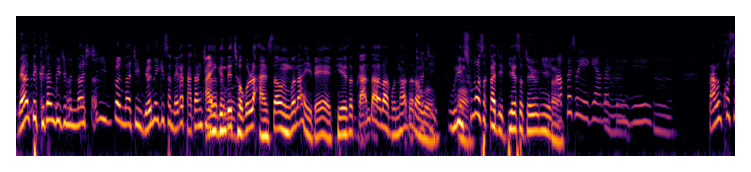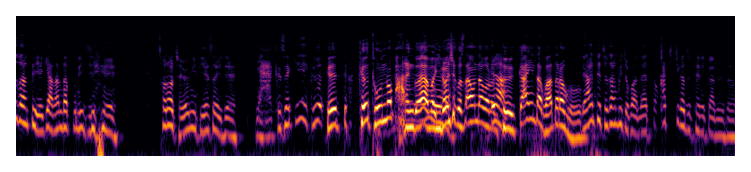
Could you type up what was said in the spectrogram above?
내한테 그 장비 주면 나 씨발 나 지금 연예 기사 내가 다 장식하고 아니 근데 저걸로 안 싸우는 건 아니래 뒤에서 깐다라고는 하더라고 우린 어. 숨어서까지 뒤에서 조용히 어. 앞에서 얘기 안할 네. 뿐이지. 응. 다른 코스들한테 얘기 안 한다 뿐이지 서로 조용히 뒤에서 이제 야 그 새끼 그 그, 그 돈으로 바른 거야. 뭐 응. 이런 식으로 싸운다고 야. 그러면 그 까인다고 하더라고. 내한테 저 장비 줘봐 내가 똑같이 찍어줄 테니까 하면서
